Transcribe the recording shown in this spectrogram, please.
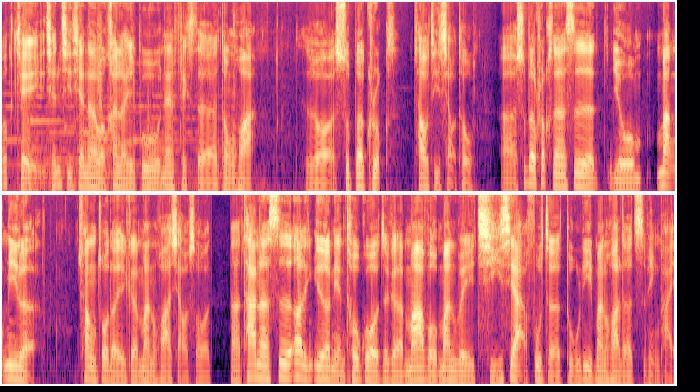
OK，前几天呢，我看了一部 Netflix 的动画，叫做《Super Crooks》超级小偷。呃，《Super Crooks》呢是由 Mark Miller 创作的一个漫画小说。那它呢是二零一二年透过这个 Marvel 漫威旗下负责独立漫画的子品牌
